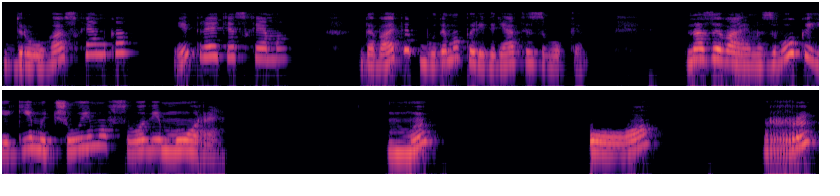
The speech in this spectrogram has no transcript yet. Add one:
друга схемка і третя схема. Давайте будемо перевіряти звуки. Називаємо звуки, які ми чуємо в слові море. М, О, Р,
